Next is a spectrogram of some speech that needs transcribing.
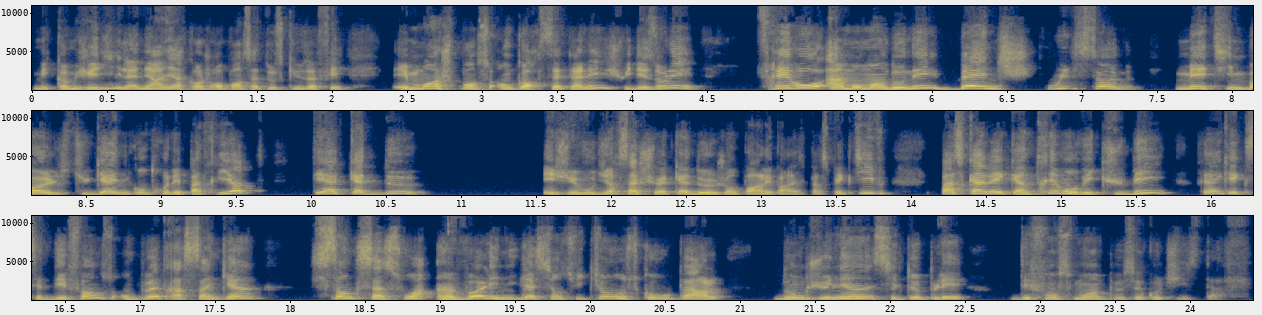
mais comme j'ai dit, l'année dernière, quand je repense à tout ce qu'il nous a fait, et moi je pense encore cette année, je suis désolé, frérot, à un moment donné, bench, Wilson, mais Tim Boyle, tu gagnes contre les Patriotes, tu es à 4-2. Et je vais vous dire ça, je suis à 4-2, j'en parlais par perspective, parce qu'avec un très mauvais QB, rien qu'avec cette défense, on peut être à 5-1 sans que ça soit un vol et ni de la science-fiction dans ce qu'on vous parle. Donc Julien, s'il te plaît, défonce-moi un peu ce coaching staff.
